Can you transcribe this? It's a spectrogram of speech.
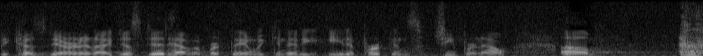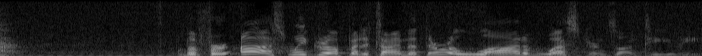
because Darren and I just did have a birthday and we can eat, at Perkins cheaper now. Um, but for us, we grew up at a time that there were a lot of westerns on TV.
